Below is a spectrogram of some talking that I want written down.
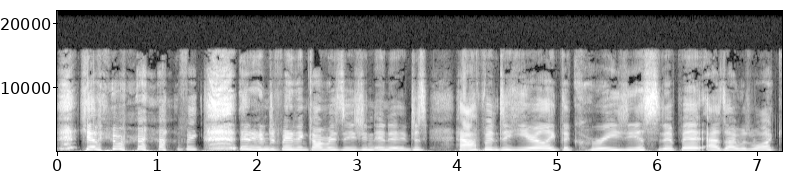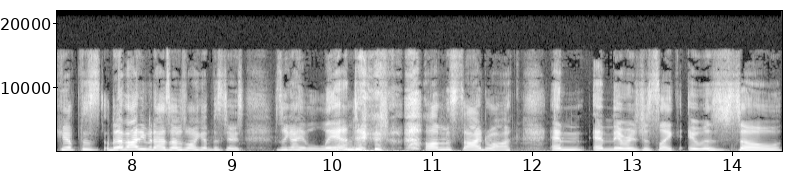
Yeah, they were having an independent conversation, and it just happened to hear like the craziest snippet as I was walking up the. Not even as I was walking up the stairs. It was like I landed on the sidewalk, and and there was just like it was so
